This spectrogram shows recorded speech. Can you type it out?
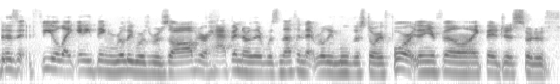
doesn't feel like anything really was resolved or happened, or there was nothing that really moved the story forward, then you're feeling like they're just sort of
